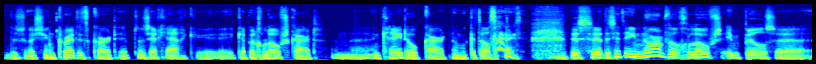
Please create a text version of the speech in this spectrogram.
Dus als je een creditcard hebt, dan zeg je eigenlijk... Eh, ik heb een geloofskaart, een, eh, een credo-kaart noem ik het altijd. Dus uh, er zitten enorm veel geloofsimpulsen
